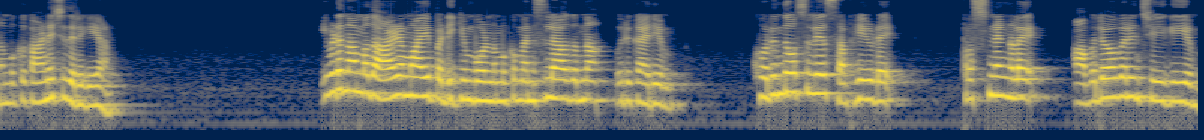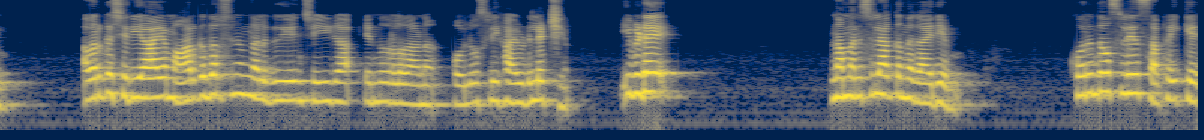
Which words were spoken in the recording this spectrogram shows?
നമുക്ക് കാണിച്ചു തരികയാണ്. ഇവിടെ നാം അത് ആഴമായി പഠിക്കുമ്പോൾ നമുക്ക് മനസ്സിലാകുന്ന ഒരു കാര്യം കൊറിന്തോസിലെ സഭയുടെ പ്രശ്നങ്ങളെ അവലോകനം ചെയ്യുകയും അവർക്ക് ശരിയായ മാർഗദർശനം നൽകുകയും ചെയ്യുക എന്നുള്ളതാണ് പൗലോസ്ലിഹായുടെ ലക്ഷ്യം. ഇവിടെ നാം മനസ്സിലാക്കുന്ന കാര്യം കൊരിന്തോസിലെ സഭയ്ക്ക്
